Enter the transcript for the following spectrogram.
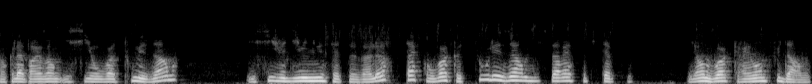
Donc là par exemple ici on voit tous mes arbres. Et si je diminue cette valeur, tac, on voit que tous les arbres disparaissent petit à petit. Et là on ne voit carrément plus d'arbres.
